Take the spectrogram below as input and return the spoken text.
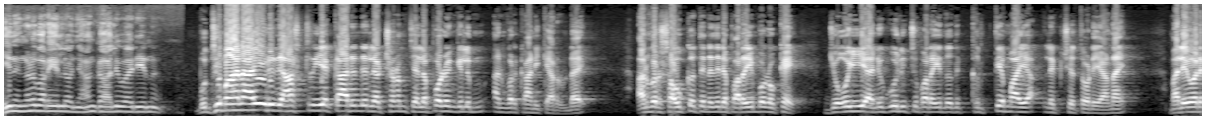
ഈ നിങ്ങൾ പറയല്ലോ ഞാൻ കാലുവാരിയെന്ന് ബുദ്ധിമാനായ ഒരു രാഷ്ട്രീയക്കാരന്റെ ലക്ഷണം ചിലപ്പോഴെങ്കിലും അൻവർ കാണിക്കാറുണ്ട്. അൻവർ ഷൗക്കത്തിനെതിരെ പറയുമ്പോഴൊക്കെ ജോയിയെ അനുകൂലിച്ചു പറയുന്നത് കൃത്യമായ ലക്ഷ്യത്തോടെയാണ്. മലയോര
